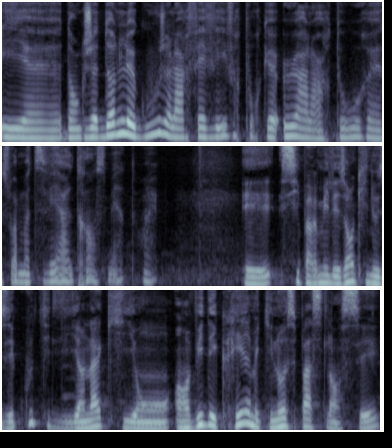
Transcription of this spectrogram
Et euh, donc, je donne le goût, je leur fais vivre pour que eux, à leur tour, euh, soient motivés à le transmettre. Ouais. Et si parmi les gens qui nous écoutent, il y en a qui ont envie d'écrire mais qui n'osent pas se lancer,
